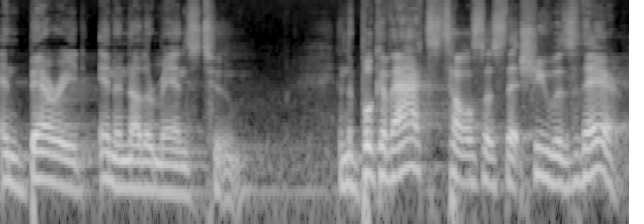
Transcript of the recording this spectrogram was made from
and buried in another man's tomb. And the book of Acts tells us that she was there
